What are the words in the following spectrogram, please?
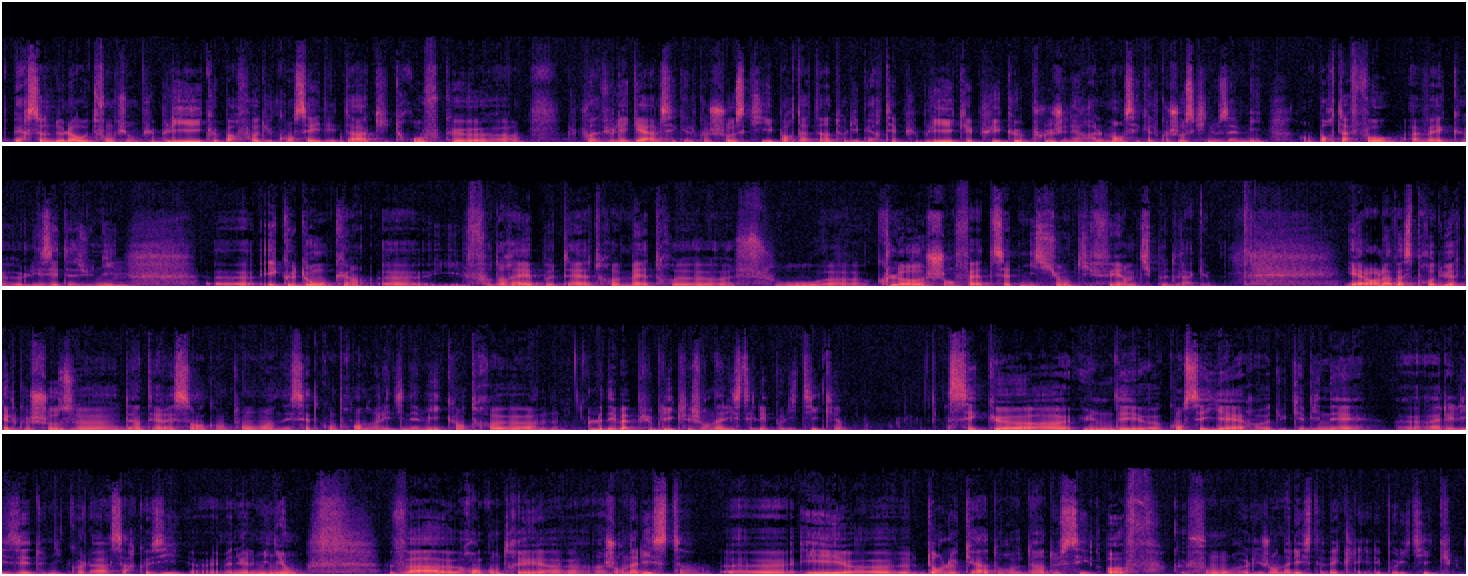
personnes de la haute fonction publique, parfois du Conseil d'État, qui trouvent que point de vue légal, c'est quelque chose qui porte atteinte aux libertés publiques, et puis que plus généralement, c'est quelque chose qui nous a mis en porte-à-faux avec euh, les États-Unis, mm. euh, et que donc, euh, il faudrait peut-être mettre sous cloche, en fait, cette mission qui fait un petit peu de vague. Et alors là va se produire quelque chose d'intéressant quand on essaie de comprendre les dynamiques entre le débat public, les journalistes et les politiques. C'est que une des conseillères du cabinet à l'Élysée de Nicolas Sarkozy, euh, Emmanuel Mignon, va euh, rencontrer un journaliste et dans le cadre d'un de ces off que font les journalistes avec les, politiques,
